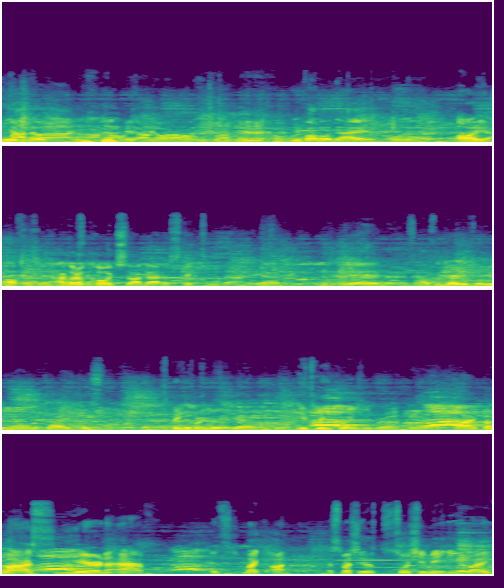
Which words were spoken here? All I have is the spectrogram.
Y'all know, I, I don't, y'all know I don't eat properly. You follow a diet and uh, Oh yeah, obviously. I got a coach, so I gotta stick to my diet. yeah, yeah. man. How's the journey for you, man? It's like just It's been crazy. good, yeah. It's been crazy, bro. Yeah. Like the last year and a half, it's like, I, especially social media, like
